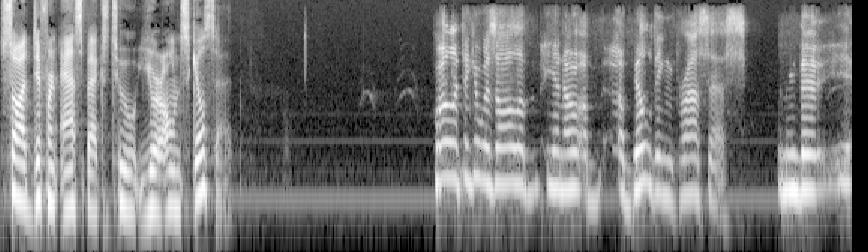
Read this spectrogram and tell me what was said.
saw different aspects to your own skill set? Well, I think it was all a you know a, a building process. I mean, the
